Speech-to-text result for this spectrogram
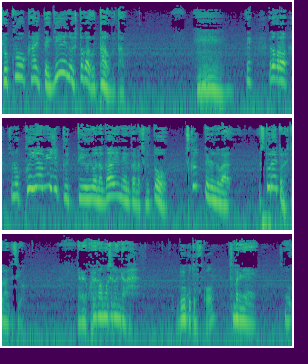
曲を書いて、ゲイの人が歌を歌う。うん。ね、だから、そのクイアミュージックっていうような概念からすると、作ってるのはストレートの人なんですよ。だけどこれが面白いんだわ。どういうことですか？つまりね、その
